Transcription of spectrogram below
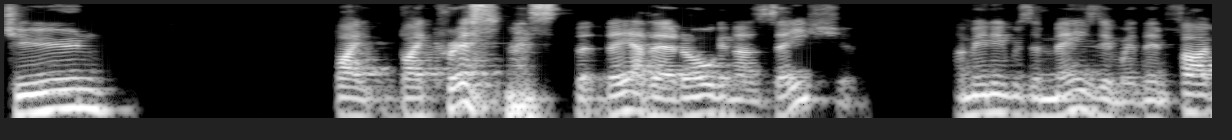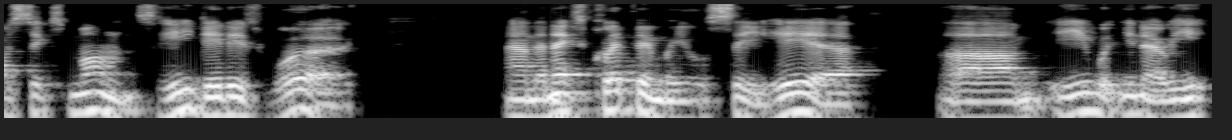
June, by, by Christmas, that they had an organization. I mean, it was amazing. Within five or six months, he did his work. And the hmm. next clipping we will see here um, he would, you know, he,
